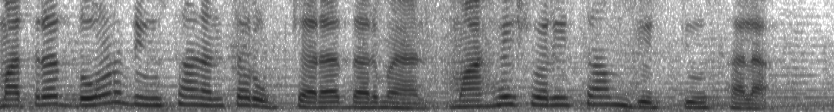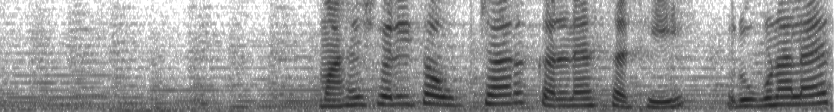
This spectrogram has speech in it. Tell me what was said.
मात्र दोन दिवसानंतर उपचारादरम्यान माहेश्वरीचा मृत्यू झाला. माहेश्वरीचा उपचार करण्यासाठी रुग्णालयात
